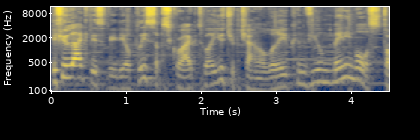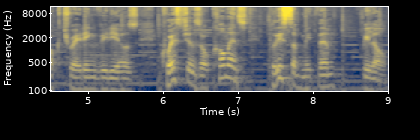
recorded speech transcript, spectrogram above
If you like this video, please subscribe to our YouTube channel where you can view many more stock trading videos. Questions or comments, please submit them below.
